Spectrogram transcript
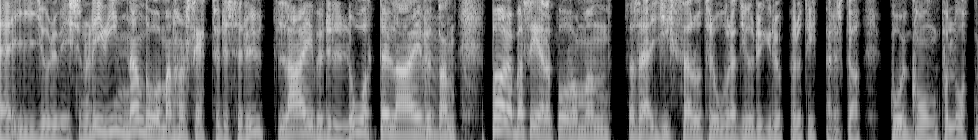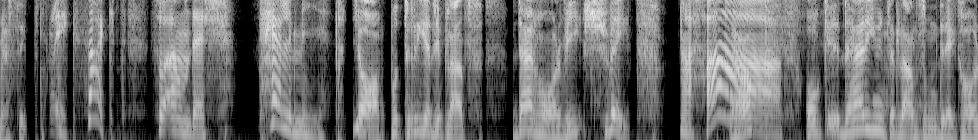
eh, i Eurovision. Och det är ju innan då man har sett hur det ser ut live, hur det låter live, utan bara baserat på vad man så att säga, gissar och tror att jurygrupper och tittare ska gå igång på låtmässigt. Exakt. Så Anders, tell me. Ja, på tredje plats, där har vi Schweiz. Aha! Ja. Och det här är ju inte ett land som direkt har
